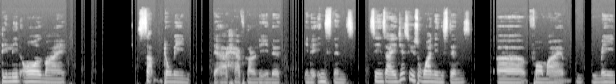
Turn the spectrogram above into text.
delete all my subdomain that I have currently in the in the instance. Since I just use one instance uh, for my main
